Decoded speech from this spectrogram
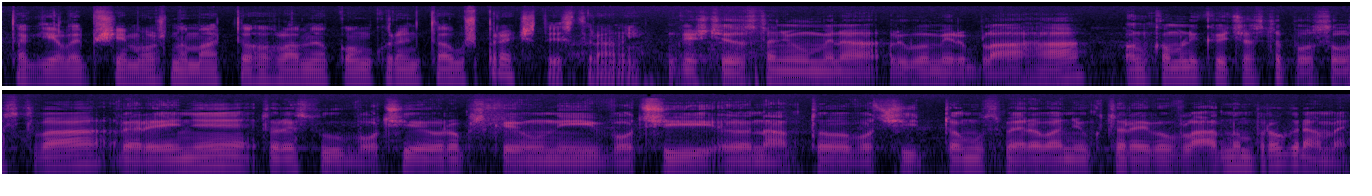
tak je lepšie možno mať toho hlavného konkurenta už preč tej strany. Ešte zostane u mena Ľubomír Bláha. On komunikuje často posolstva verejne, ktoré sú voči Európskej únii, voči e, NATO, voči tomu smerovaniu, ktoré je vo vládnom programe.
